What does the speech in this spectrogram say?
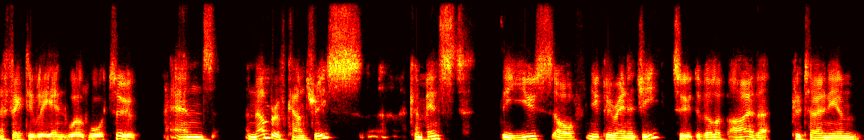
effectively end World War II. And a number of countries commenced the use of nuclear energy to develop either plutonium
